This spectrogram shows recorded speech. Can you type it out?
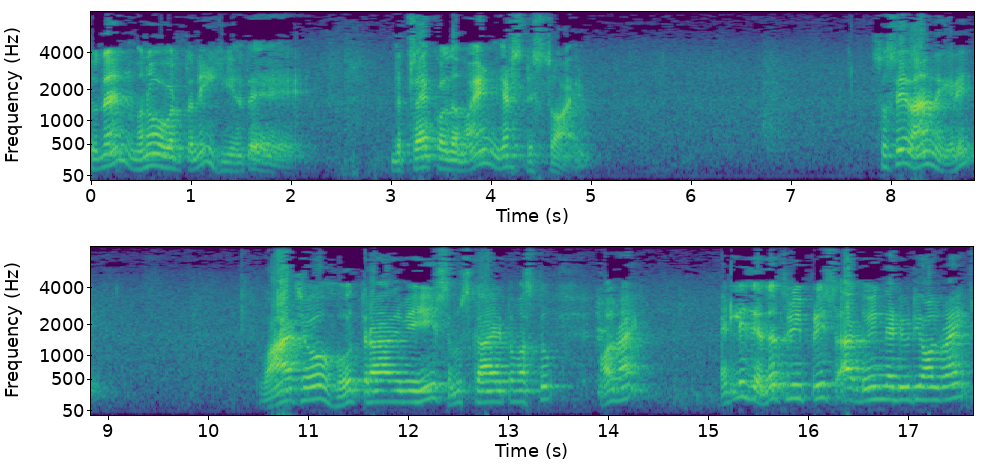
so then Manovartani hiyate. The track of the mind gets destroyed. So says Anandagiri, Vacho hotradivihi samskaritumastu. All right. At least the other three priests are doing their duty all right.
